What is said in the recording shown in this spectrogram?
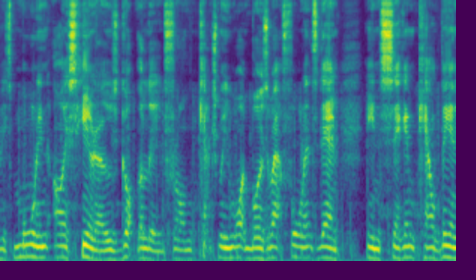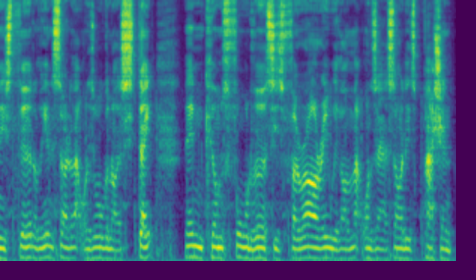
It's Morning Ice Heroes got the lead from Catch Me White Boys about four lengths down in second. Chaldean is third. On the inside of that one is Organised State. Then comes Ford versus Ferrari with on that one's outside it's Passion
